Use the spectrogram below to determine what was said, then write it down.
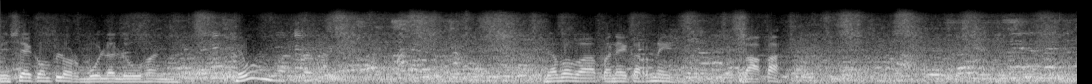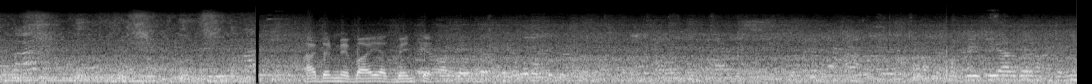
Yung second floor, Bulaluhan. Yun. Sa baba, panay karne. Baka. Ah, doon may bayad, 20. PCR ko na kami.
